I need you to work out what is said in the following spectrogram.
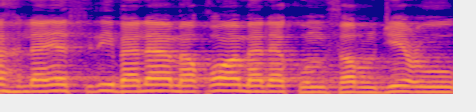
أهل يثرب لا مقام لكم فارجعوا.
